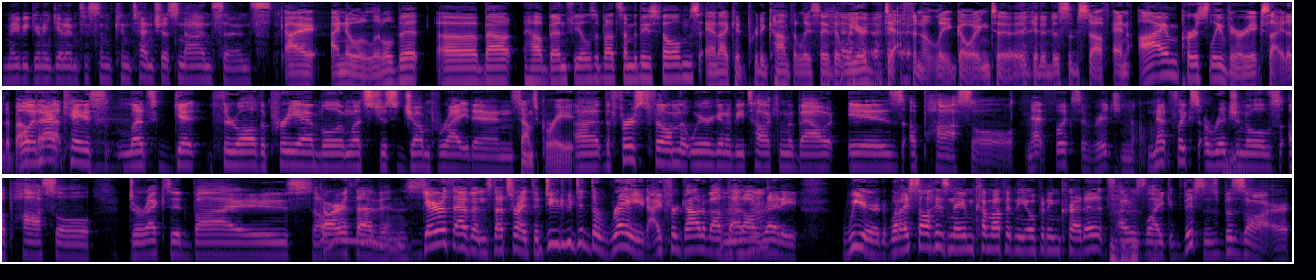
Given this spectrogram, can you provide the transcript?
maybe gonna get into some contentious nonsense. I, I know a little bit uh, about how Ben feels about some of these films, and I could pretty confidently say that we are definitely going to get into some stuff. And I'm personally very excited about Well, in that. that case, let's get through all the preamble and let's just jump right in. Sounds great. Uh, the first film that we're going to be talking about is Apostle. Netflix original. Netflix Originals Apostle, directed by some... Garth Evans. Gareth Evans, that's right, the dude who did the raid. I forgot about that Mm-hmm. already. Weird. When I saw his name come up in the opening credits, I was like, this is bizarre.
